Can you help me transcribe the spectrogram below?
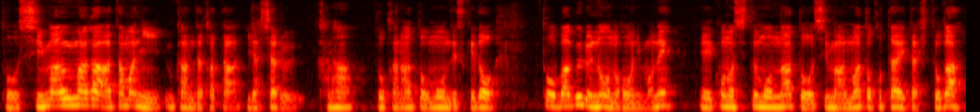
とシマウマが頭に浮かんだ方いらっしゃるかな？どうかなと思うんですけどとバグる脳の方にもね、えこの質問の後シマウマと答えた人が、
